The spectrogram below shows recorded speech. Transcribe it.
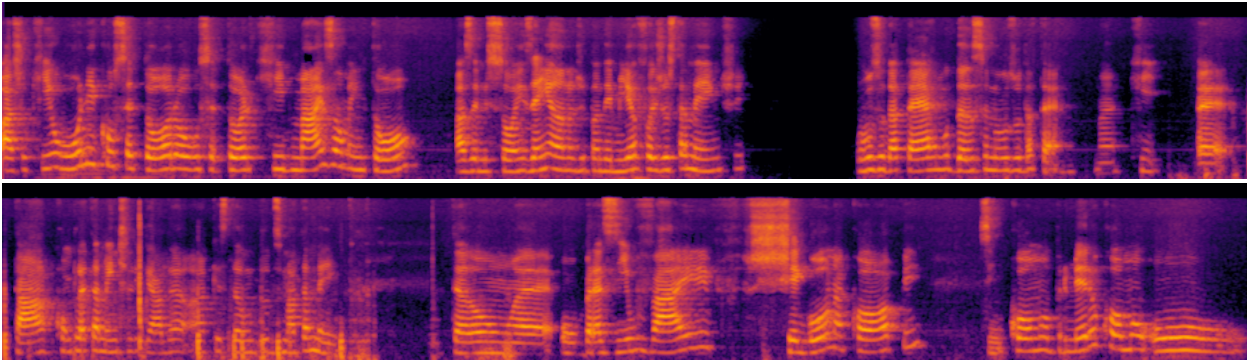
acho que o único setor ou o setor que mais aumentou as emissões em ano de pandemia foi justamente o uso da terra, mudança no uso da terra, né? Que está é, tá completamente ligada à questão do desmatamento. Então, é, o Brasil vai, chegou na COP, assim, como, primeiro como o,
